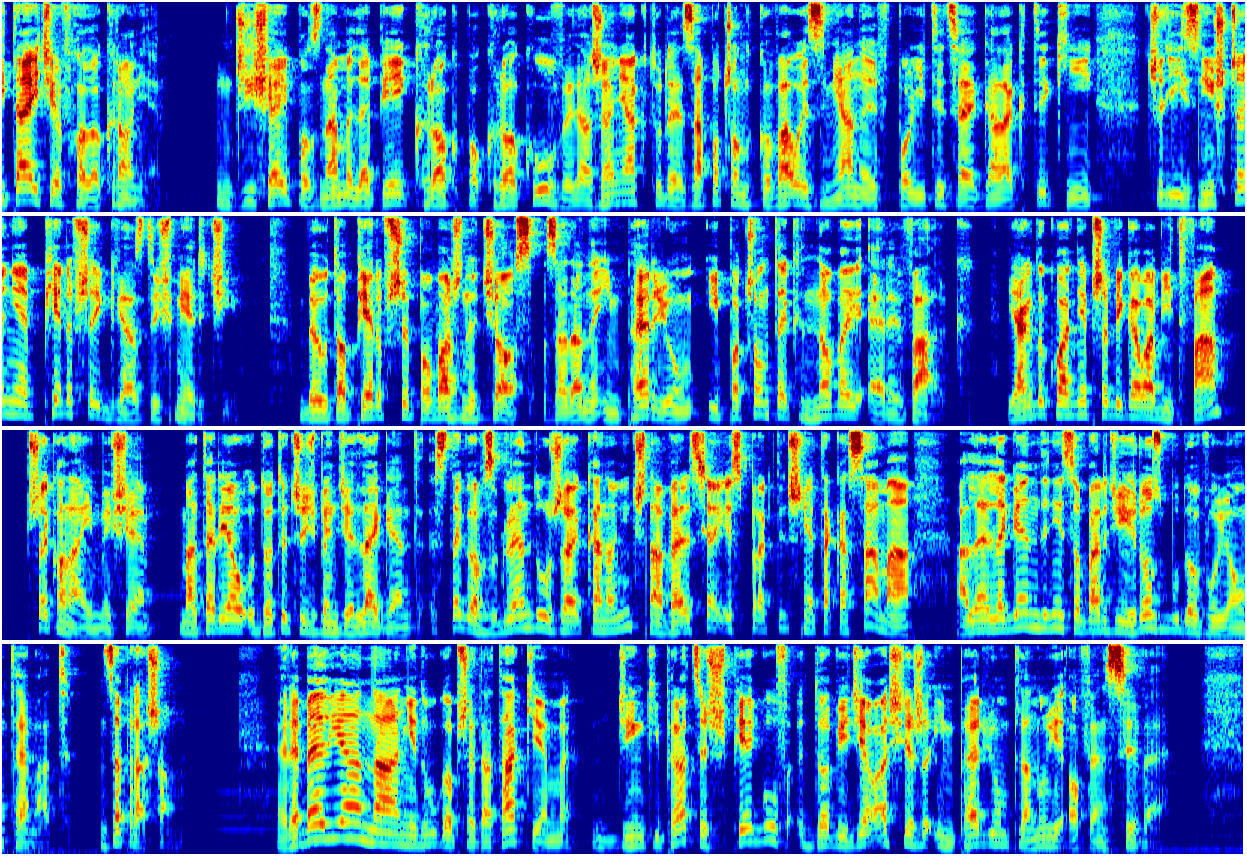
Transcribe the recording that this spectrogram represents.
Witajcie w Holokronie. Dzisiaj poznamy lepiej krok po kroku wydarzenia, które zapoczątkowały zmiany w polityce galaktyki, czyli zniszczenie pierwszej gwiazdy śmierci. Był to pierwszy poważny cios zadany Imperium i początek nowej ery walk. Jak dokładnie przebiegała bitwa? Przekonajmy się. Materiał dotyczyć będzie legend, z tego względu, że kanoniczna wersja jest praktycznie taka sama, ale legendy nieco bardziej rozbudowują temat. Zapraszam. Rebelia na niedługo przed atakiem, dzięki pracy szpiegów, dowiedziała się, że Imperium planuje ofensywę.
